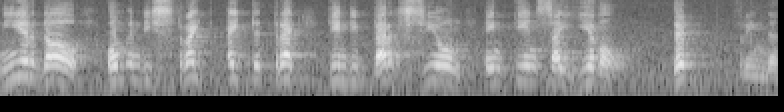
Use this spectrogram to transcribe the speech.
neerdal om in die stryd uit te trek teen die berg Sion en teen sy heuwel. Dit, vriende,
